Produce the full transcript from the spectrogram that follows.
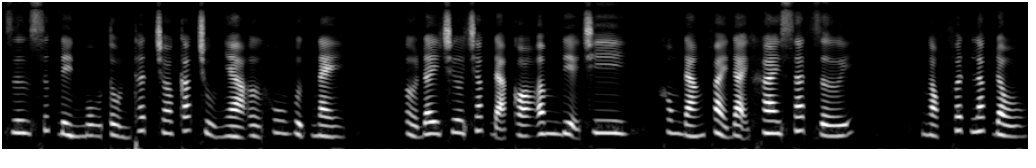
dư sức đền bù tổn thất cho các chủ nhà ở khu vực này. Ở đây chưa chắc đã có âm địa chi, không đáng phải đại khai sát giới. Ngọc Phất lắc đầu,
